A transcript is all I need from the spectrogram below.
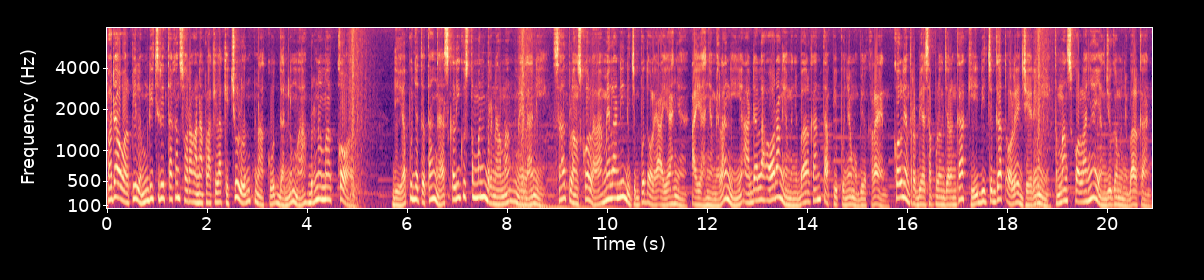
Pada awal film diceritakan seorang anak laki-laki culun, penakut, dan lemah bernama Cole. Dia punya tetangga sekaligus teman bernama Melanie. Saat pulang sekolah, Melanie dijemput oleh ayahnya. Ayahnya Melanie adalah orang yang menyebalkan tapi punya mobil keren. Cole yang terbiasa pulang jalan kaki dicegat oleh Jeremy, teman sekolahnya yang juga menyebalkan.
